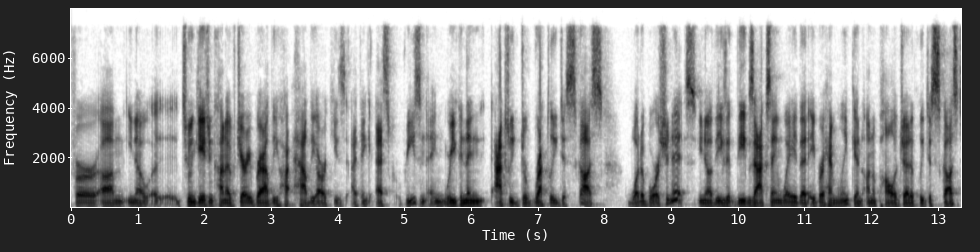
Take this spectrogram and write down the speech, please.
for um, you know uh, to engage in kind of Jerry Bradley, Hadley Arkes I think esque reasoning, where you can then actually directly discuss what abortion is. You know, the the exact same way that Abraham Lincoln unapologetically discussed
